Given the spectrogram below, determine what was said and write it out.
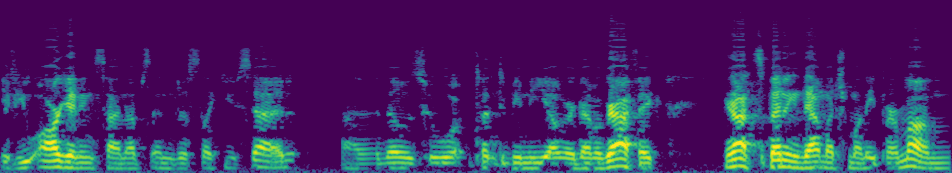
if you are getting signups, and just like you said, uh, those who tend to be in the younger demographic, you're not spending that much money per month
